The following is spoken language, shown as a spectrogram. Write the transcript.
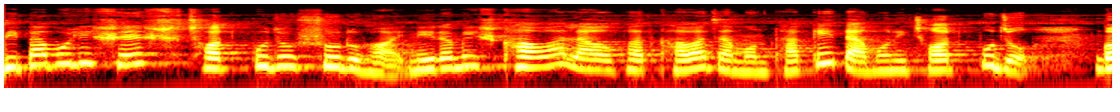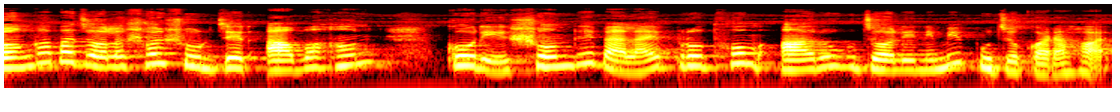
দীপাবলি শেষ, ছট পুজো শুরু হয়। নিরামিষ খাওয়া, লাউ ভাত খাওয়া যেমন থাকে, তেমনই ছট পুজো। গঙ্গা বা জলাশয় সূর্যের আবাহন করে সন্ধেবেলায় প্রথম আরগ জলে নেমে পুজো করা হয়।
